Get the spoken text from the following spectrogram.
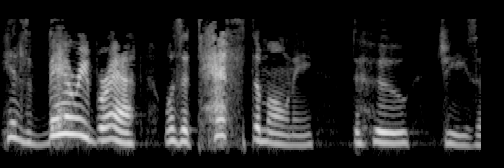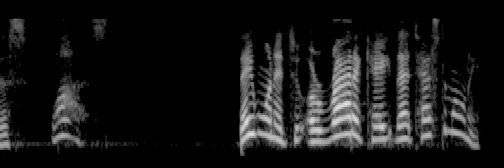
his very breath was a testimony to who Jesus was. They wanted to eradicate that testimony.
